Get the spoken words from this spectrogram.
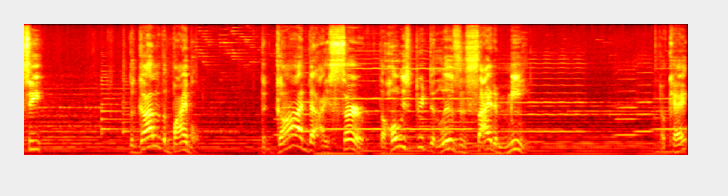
See, the God of the Bible, the God that I serve, the Holy Spirit that lives inside of me, okay,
